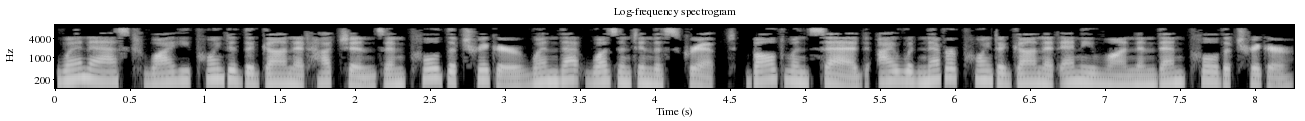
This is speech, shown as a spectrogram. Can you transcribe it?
When asked why he pointed the gun at Hutchins and pulled the trigger when that wasn't in the script, Baldwin said, I would never point a gun at anyone and then pull the trigger.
